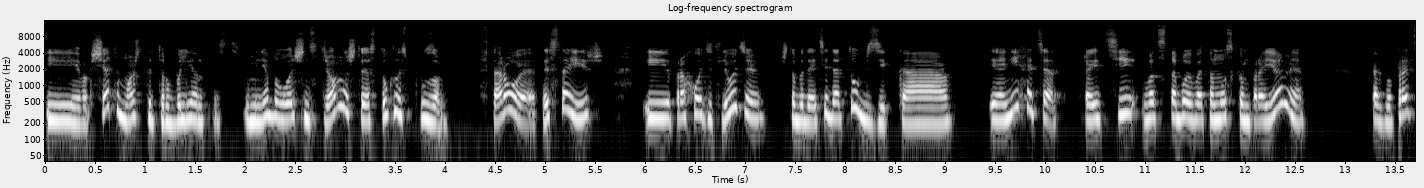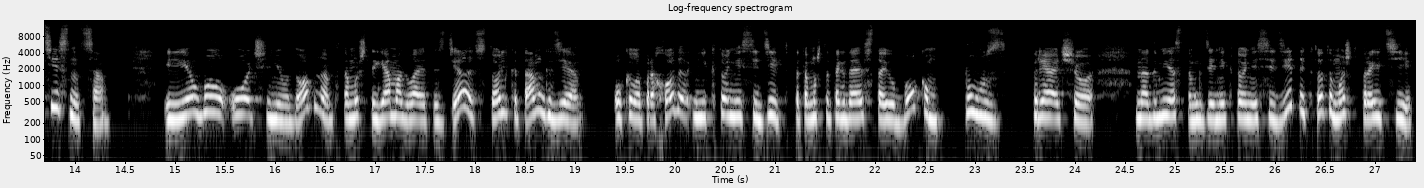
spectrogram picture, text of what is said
И вообще-то может быть турбулентность. И мне было очень стрёмно, что я стукнусь пузом. Второе, ты стоишь, и проходят люди, чтобы дойти до тубзика. И они хотят пройти вот с тобой в этом узком проеме, как бы протиснуться. И мне было очень неудобно, потому что я могла это сделать только там, где около прохода никто не сидит, потому что тогда я встаю боком, пуз прячу над местом, где никто не сидит, и кто-то может пройти.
